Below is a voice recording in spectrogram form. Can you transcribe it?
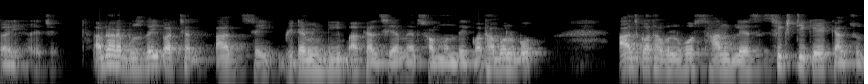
তৈরি হয়েছে। আপনারা বুঝতেই পারছেন, আজ সেই ভিটামিন ডি বা ক্যালসিয়ামের সম্বন্ধে কথা বলব। আজ কথা বলব সানব্লেস সিক্সটি কে ক্যাপসুল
